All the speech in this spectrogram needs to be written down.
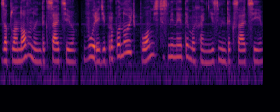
заплановано індексацію. В уряді пропонують повністю змінити механізм індексації.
